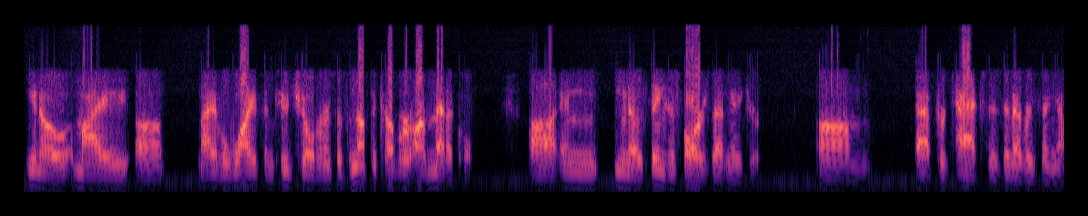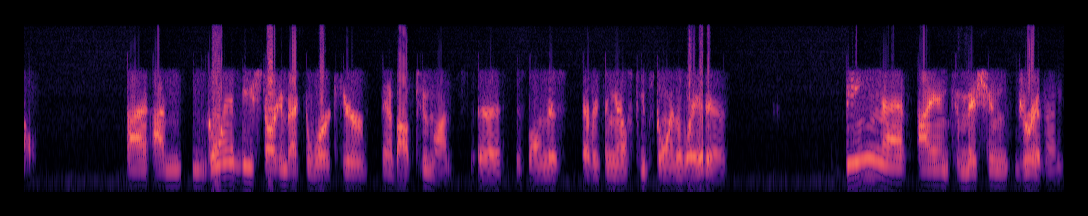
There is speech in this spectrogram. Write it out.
you know, my. Uh, I have a wife and two children, so it's enough to cover our medical uh, and you know things as far as that nature, um, after taxes and everything else. I, I'm going to be starting back to work here in about two months, uh, as long as everything else keeps going the way it is. Being that I am commission driven,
